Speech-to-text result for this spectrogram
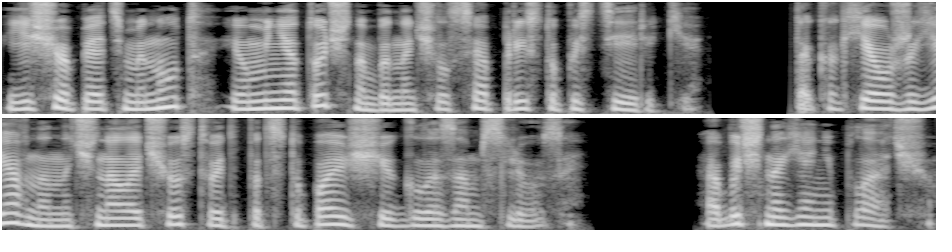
Еще пять минут, и у меня точно бы начался приступ истерики, так как я уже явно начинала чувствовать подступающие к глазам слезы. Обычно я не плачу.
